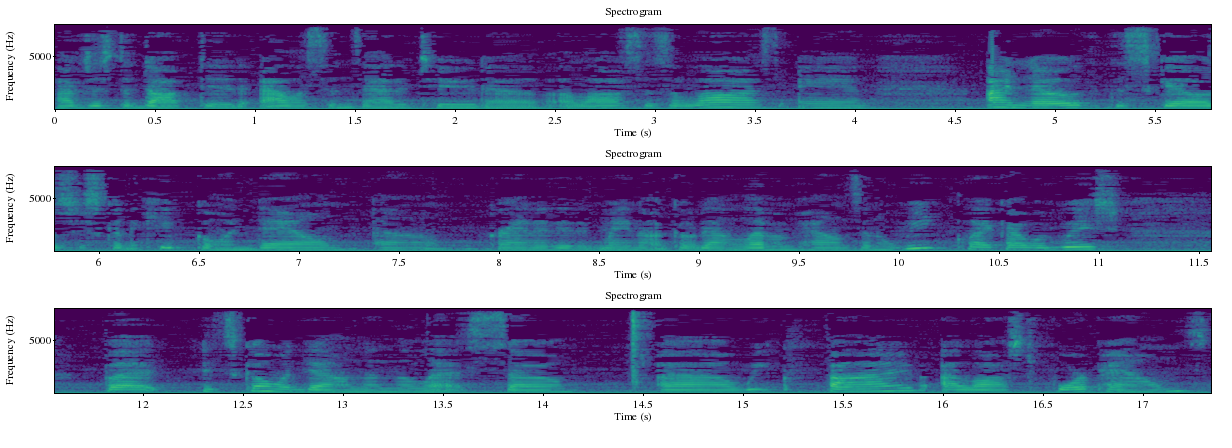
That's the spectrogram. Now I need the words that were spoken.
I've just adopted Allison's attitude of a loss is a loss. And I know that the scale is just going to keep going down. Um, granted, it may not go down 11 pounds in a week like I would wish but it's going down nonetheless. So uh, week five, I lost four pounds,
